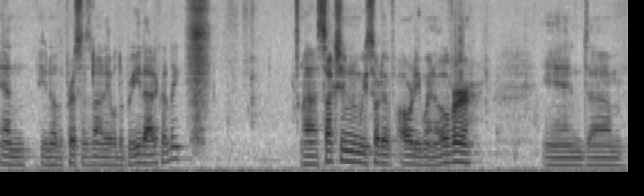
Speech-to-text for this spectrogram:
and, you know, the person's not able to breathe adequately. Uh, Suction, we sort of already went over, and um,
